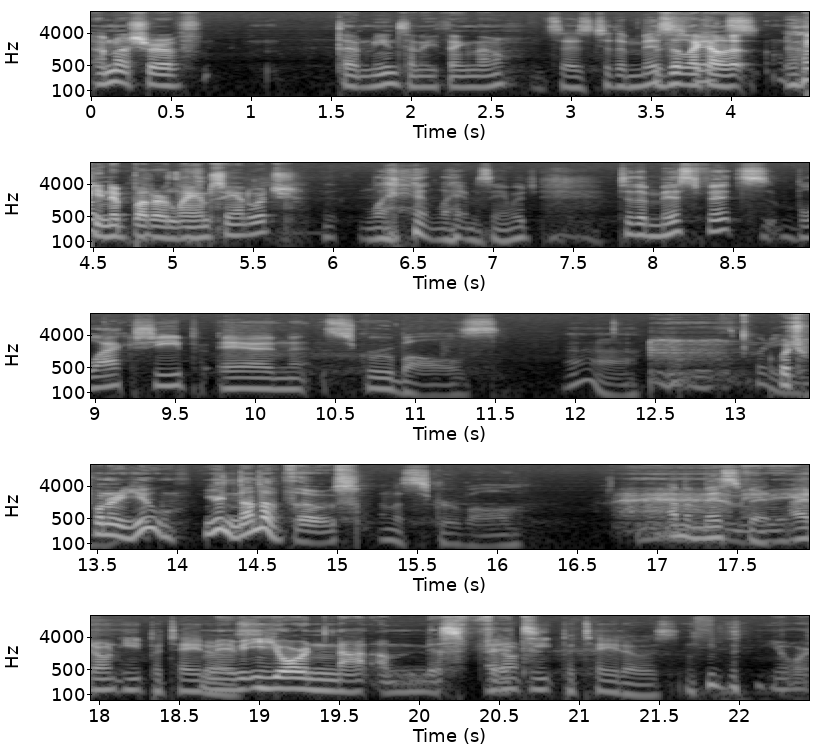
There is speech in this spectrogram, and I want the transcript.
I'm not sure if that means anything though. It says to the misfits. Is it like a peanut butter lamb sandwich? lamb, lamb sandwich? To the misfits, black sheep, and screwballs. Ah, pretty. Which one are you? You're none of those. I'm a screwball. I'm a misfit. maybe. I don't eat potatoes. Maybe you're not a misfit. I don't eat potatoes. You're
